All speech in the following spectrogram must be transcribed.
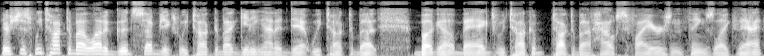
There's just we talked about a lot of good subjects. We talked about getting out of debt. We talked about bug out bags. We talk, talked about house fires and things like that.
